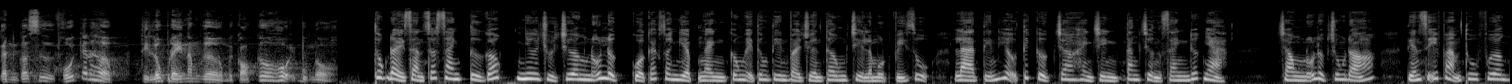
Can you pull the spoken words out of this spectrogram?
cần có sự phối kết hợp thì lúc đấy 5G mới có cơ hội bùng nổ. Thúc đẩy sản xuất xanh từ gốc như chủ trương nỗ lực của các doanh nghiệp ngành công nghệ thông tin và truyền thông chỉ là một ví dụ là tín hiệu tích cực cho hành trình tăng trưởng xanh nước nhà. Trong nỗ lực chung đó, tiến sĩ Phạm Thu Phương,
